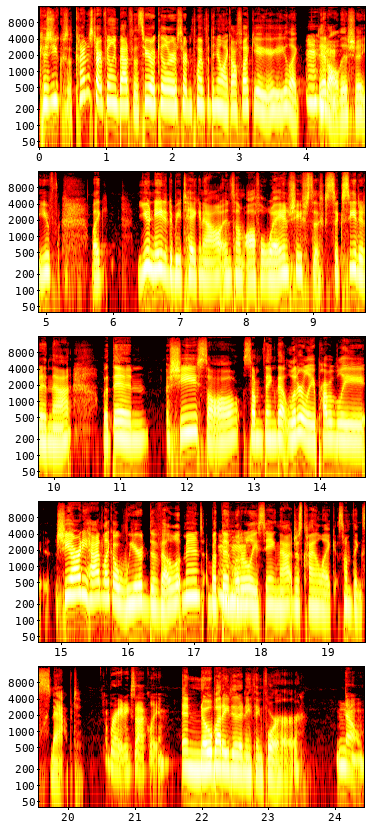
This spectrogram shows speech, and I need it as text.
because you kind of start feeling bad for the serial killer at a certain point, but then you're like, oh fuck you, you, you like did Mhm. all this shit. You've like you needed to be taken out in some awful way, and she su- succeeded in that. But then she saw something that literally probably she already had like a weird development, but then Mhm. literally seeing that just kind of like something snapped, right. Exactly. and nobody did anything for her. No.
